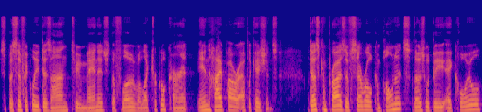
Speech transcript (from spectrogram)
specifically designed to manage the flow of electrical current in high power applications It does comprise of several components. Those would be a coil,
